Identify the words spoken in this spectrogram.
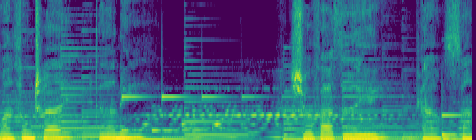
晚风吹的你。秀发肆意飘散，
